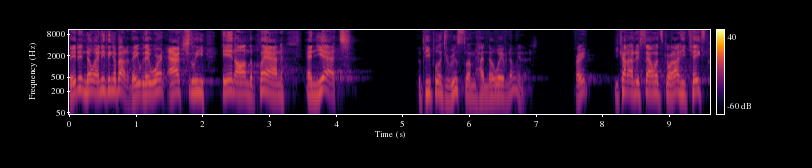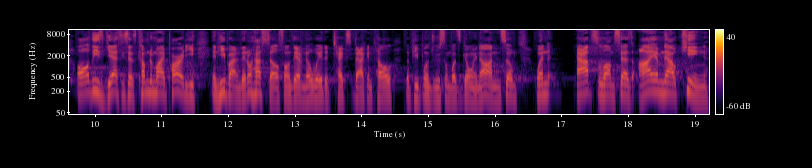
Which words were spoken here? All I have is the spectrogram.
They didn't know anything about it. They, they weren't actually in on the plan. And yet, the people in Jerusalem had no way of knowing that. Right? You kind of understand what's going on. He takes all these guests. He says, come to my party in Hebron. And They don't have cell phones. They have no way to text back and tell the people in Jerusalem what's going on. And so when Absalom says, I am now king,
